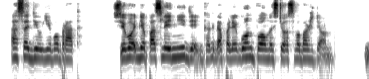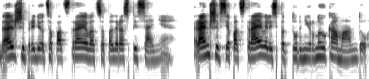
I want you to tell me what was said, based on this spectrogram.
— осадил его брат. «Сегодня последний день, когда полигон полностью освобожден. Дальше придется подстраиваться под расписание. Раньше все подстраивались под турнирную команду»,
